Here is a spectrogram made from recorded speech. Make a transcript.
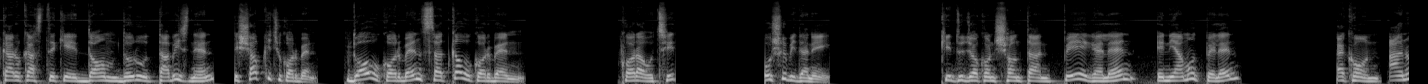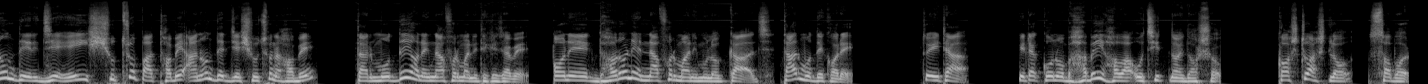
কারও কাছ থেকে দম, দরুদ, তাবিজ নেন এসব কিছু করবেন। দোয়াও করবেন সৎকাও করবেন। করা উচিত, অসুবিধা নেই। কিন্তু যখন সন্তান পেয়ে গেলেন, এ নিয়ামত পেলেন, এখন আনন্দের যে এই সূত্রপাত হবে, আনন্দের যে সূচনা হবে, তার মধ্যেই অনেক নাফরমানি থেকে যাবে। অনেক ধরনের নাফরমানিমূলক কাজ তার মধ্যে করে। তো এটা এটা কোনোভাবেই হওয়া উচিত নয়, দর্শক। কষ্ট আসলো সবর।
